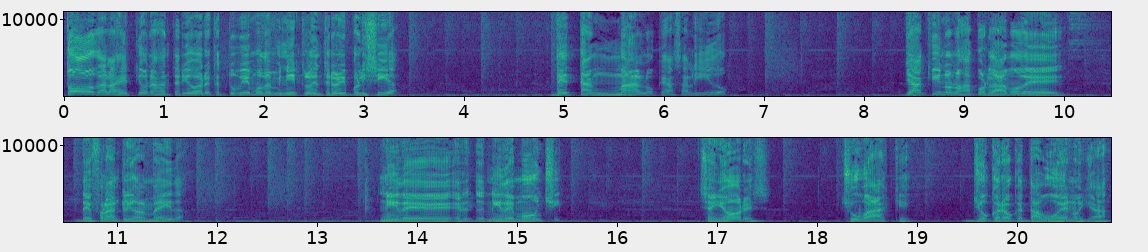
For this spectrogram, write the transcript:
todas las gestiones anteriores que tuvimos del ministro de Interior y Policía, de tan malo que ha salido. Ya aquí no nos acordamos de, de Franklin Almeida, ni de, ni de Monchi. Señores, Chu Vázquez, yo creo que está bueno ya.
